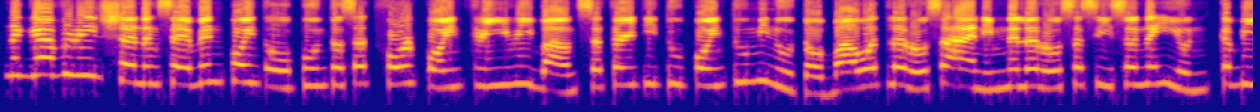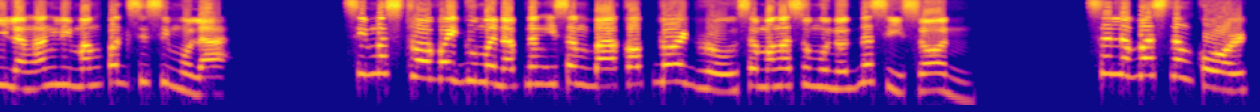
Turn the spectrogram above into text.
Nag-average siya ng 7.0 puntos at 4.3 rebounds sa 32.2 minuto bawat laro sa anim na laro sa season na iyon, kabilang ang limang pagsisimula. Si Mastrov ay gumanap ng isang backup guard role sa mga sumunod na season. Sa labas ng court,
